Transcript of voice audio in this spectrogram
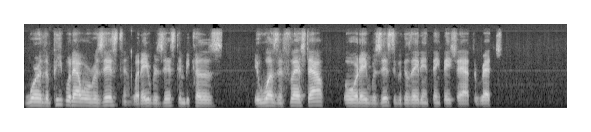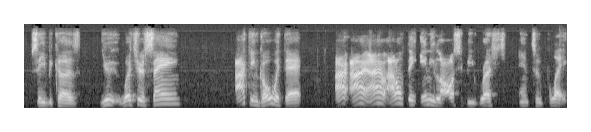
Were the people that were resisting, were they resisting because it wasn't fleshed out? Or were they resisting because they didn't think they should have to register? See, because you what you're saying, I can go with that. I I I don't think any law should be rushed into play.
